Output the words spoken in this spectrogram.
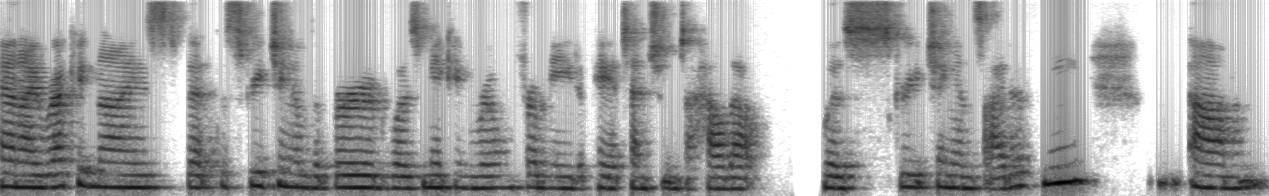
And I recognized that the screeching of the bird was making room for me to pay attention to how that was screeching inside of me. Um,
